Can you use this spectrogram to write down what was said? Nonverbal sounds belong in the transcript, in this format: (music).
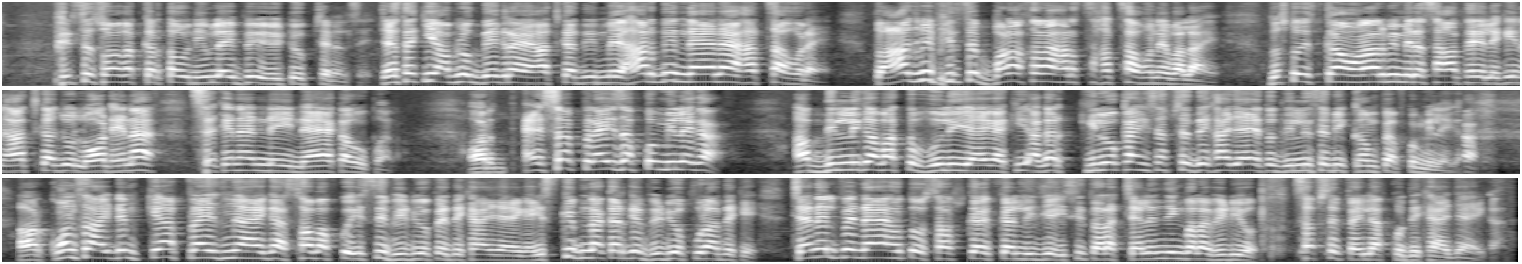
फिर से स्वागत करता हूँ न्यू लाइफ यूट्यूब चैनल से। जैसे कि आप लोग देख रहे हैं आज का दिन में हर दिन नया नया हादसा हो रहा है। तो आज भी फिर से बड़ा सारा हादसा होने वाला है। दोस्तों इसका ऑनर भी मेरे साथ है लेकिन आज का जो लॉट है ना सेकेंड हैंड नहीं नया का ऊपर। और ऐसा प्राइस आपको मिलेगा। अब दिल्ली का बात तो भूल ही जाएगा कि अगर किलो का हिसाब से देखा जाए तो दिल्ली से भी कम पे आपको मिलेगा। और कौन सा आइटम क्या प्राइस में आएगा सब आपको इसी वीडियो पे दिखाया जाएगा। स्किप ना करके वीडियो पूरा देखे। चैनल पे नया हो तो सब्सक्राइब कर लीजिए। इसी तरह चैलेंजिंग वाला वीडियो सबसे पहले आपको दिखाया जाएगा।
